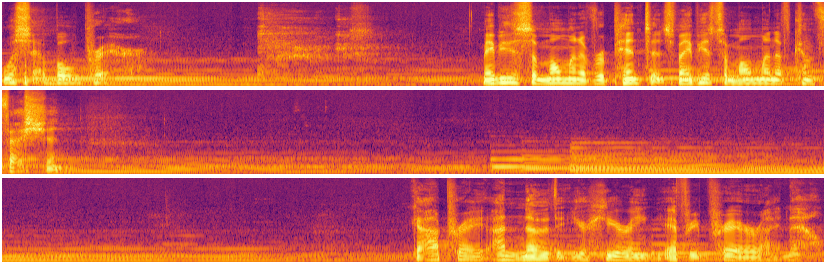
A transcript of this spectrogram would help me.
What's that bold prayer? Maybe it's a moment of repentance. Maybe it's a moment of confession. God, I pray, I know that you're hearing every prayer right now.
